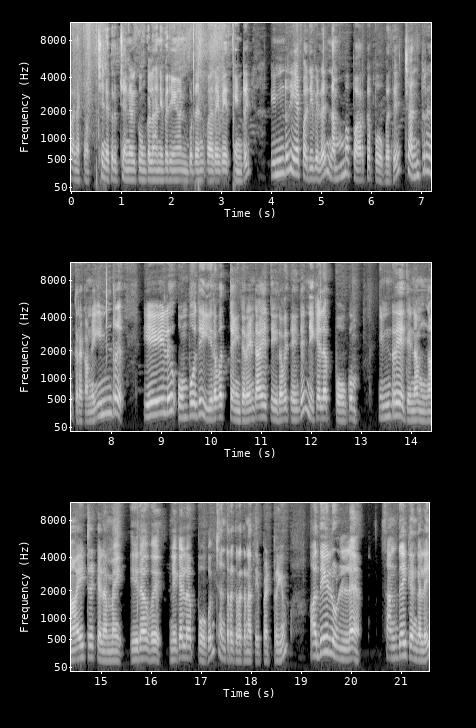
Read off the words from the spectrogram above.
வணக்கம். சின்ன குரூப் சேனலுக்கு உங்கள் அனைவரையும் அன்புடன் வரவேற்கின்றேன். இன்றைய பதிவில் நம்ம பார்க்க போவது சந்திர கிரகம். இன்று ஏழு ஒம்பது இருபத்தைந்து ரெண்டாயிரத்தி இருபத்தைந்து நிகழப்போகும். இன்றைய தினம் ஞாயிற்றுக்கிழமை இரவு நிகழப்போகும் சந்திர கிரகணத்தை பற்றியும் அதில் உள்ள சந்தேகங்களை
